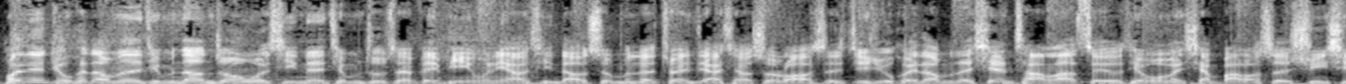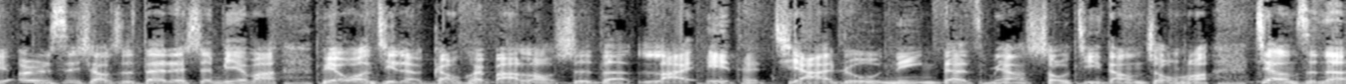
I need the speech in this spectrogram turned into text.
欢迎继续回到我们的节目当中，我是您的节目主持人费平。为您邀请到是我们的专家乔硕罗老师，继续回到我们的现场了。所以，有天我们想把老师的讯息二十四小时带在身边吗？不要忘记了，赶快把老师的 Line It 加入您的怎么样手机当中哈。这样子呢，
